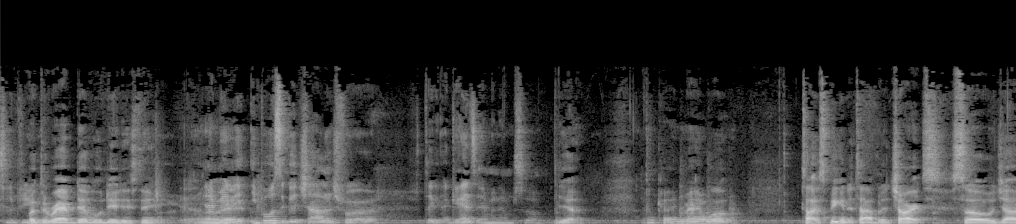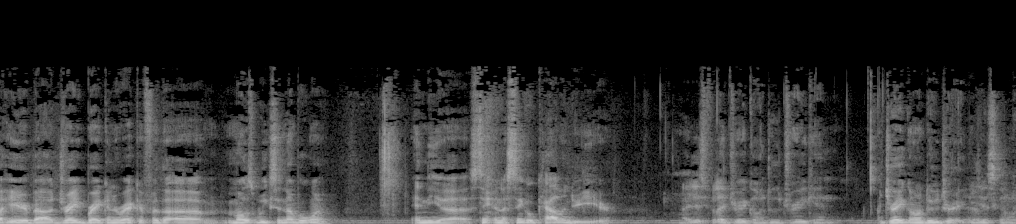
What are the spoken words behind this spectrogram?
Slim But the rap devil did his thing. yeah, I Yeah, I mean, that. he posed a good challenge for like, against Eminem, so Yeah. Okay, man. Well, talk, speaking of the top of the charts, so did y'all hear about Drake breaking the record for the um, most weeks at number one in the uh, in a single calendar year? I just feel like Drake gonna do Drake and Drake gonna do Drake. he just gonna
